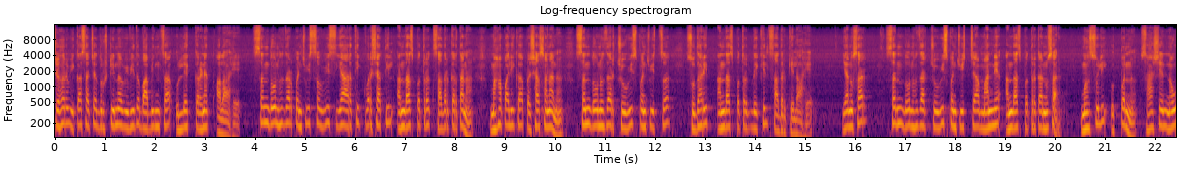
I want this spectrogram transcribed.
शहर विकासाच्या दृष्टीनं विविध बाबींचा उल्लेख करण्यात आला आहे. सन दोन हजार पंचवीस सव्वीस या आर्थिक वर्षातील अंदाजपत्रक सादर करताना महापालिका प्रशासनानं सन दोन हजार चोवीस पंचवीसचं सुधारित अंदाजपत्रक देखील सादर केलं आहे. यानुसार सन दोन हजार चोवीस पंचवीसच्या मान्य अंदाजपत्रकानुसार महसुली उत्पन्न सहाशे नऊ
